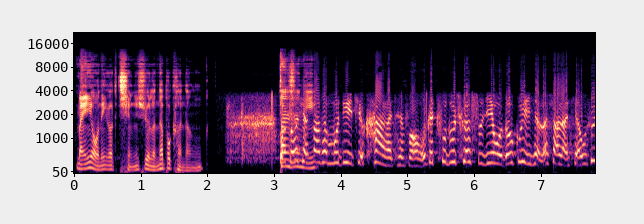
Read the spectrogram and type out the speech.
没有那个情绪了，那不可能。但是您我总想上他墓地去看看陈峰。我给出租车司机我都跪下了，上两天我说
